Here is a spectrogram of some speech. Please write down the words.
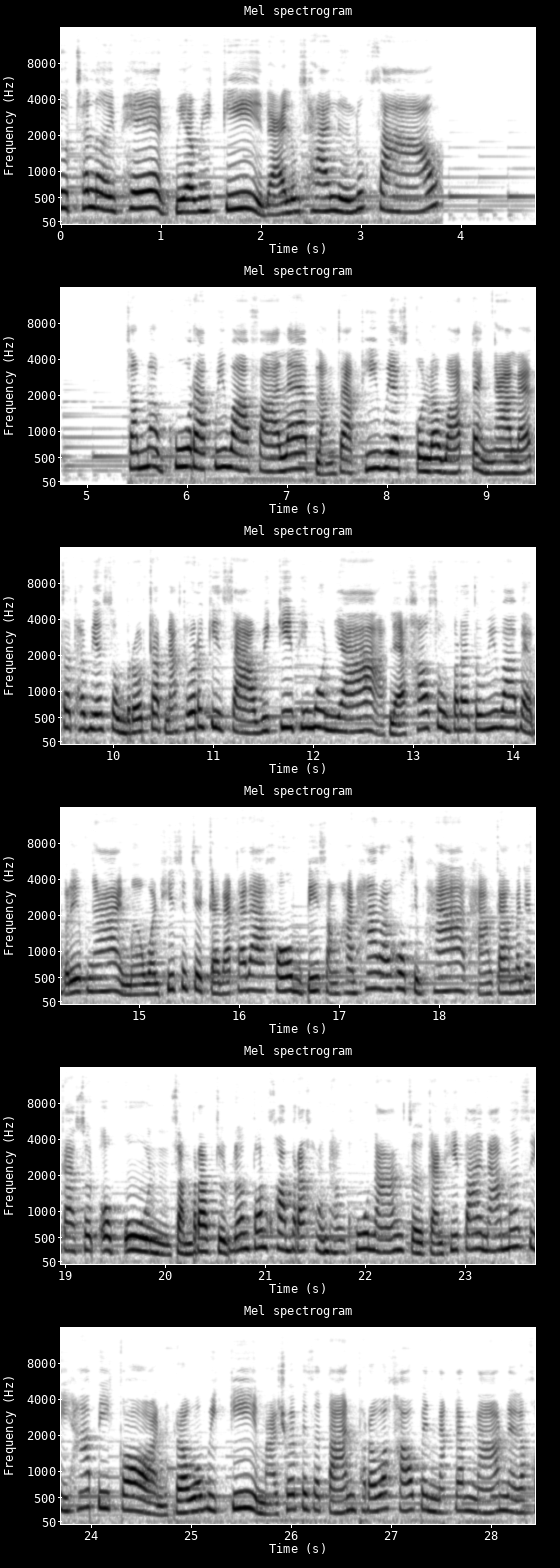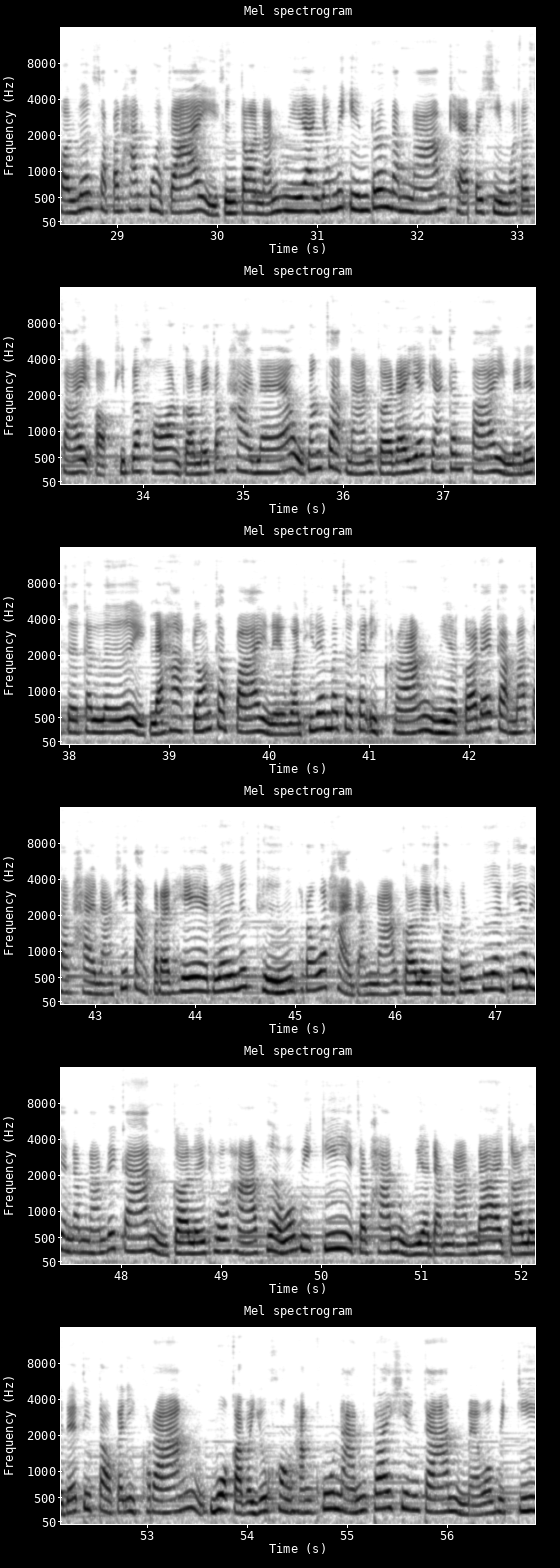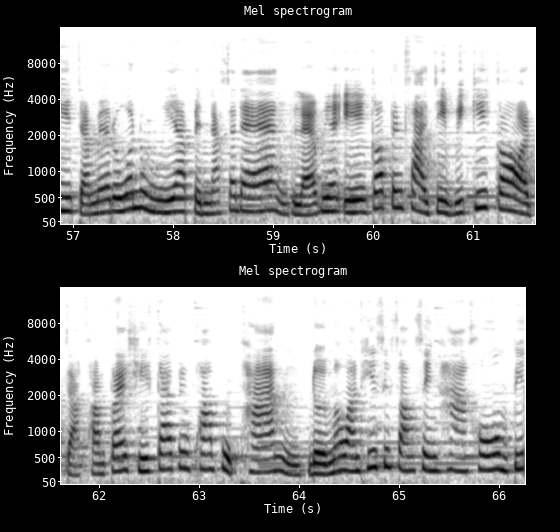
หลุดเฉลยเพศเวียวิกกี้ได้ลูกชายหรือลูกสาว สำหรับคู่รักวิวาฟ้าแลบหลังจากที่เวียสกลวัฒน์แต่งงานและจดทะเบียนสมรสกับนักธุรกิจสาววิกกี้พิมลยา และเข้าสู่ประตูวิวาแบบเรียบง่าย เมื่อวันที่ 17 กรกฎาคม ปี 2565 ทางการบรรยากาศสุดอบอุ่นสำหรับจุดเริ่มต้นความรักของทั้งคู่นั้น เจอกันที่ใต้น้ำเมื่อ 4-5 ปีก่อน เพราะว่าวิกกี้มาช่วยเป็นสตันท์เพราะว่าเขาเป็นนักดำน้ำในละครเรื่องสัปทานหัวใจ ซึ่งตอนนั้นเวียยังไม่อินเรื่องดำน้ำแค่ไปขี่มอเตอร์ไซค์ออกทริปละครก็ไม่ต้องถ่ายแล้วหลังจากนั้นก็ได้แยกย้ายกันไป ไม่ได้เจอกันเลย และหากย้อนกลับไปในวันที่ได้มาเจอกันอีกครั้ง เวียก็ได้กลับมาจากถ่ายหนังที่ต่างประเทศเลยนึกถึง เพราะว่าถ่ายดำน้ำก็เลยชวนเพื่อนๆ ที่เรียนดำน้ำด้วยกัน ก็เลยโทรหาเผื่อว่าวิกกี้จะพาหนุ่มเวียดำน้ำได้ ก็เลยได้ติดต่อกันอีกครั้ง บวกกับอายุของทั้งคู่นั้นใกล้เคียงกัน แม้ว่าวิกกี้จะไม่รู้ว่าหนุ่มเวียเป็นนักแสดง และเวียเองก็เป็นฝ่ายจีบวิกกี้ก่อนจากความใกล้ชิดกลายเป็นความผูกพัน โดยเมื่อวันที่ 12สิงหาคม ปี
